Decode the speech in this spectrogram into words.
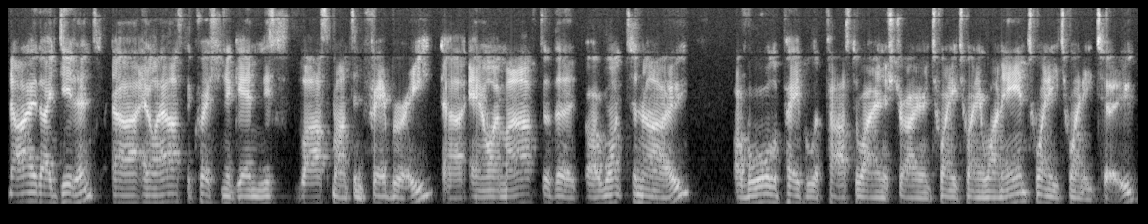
No, they didn't. Uh, and I asked the question again this last month in February, uh, and I'm after the. I want to know of all the people that passed away in Australia in 2021 and 2022,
